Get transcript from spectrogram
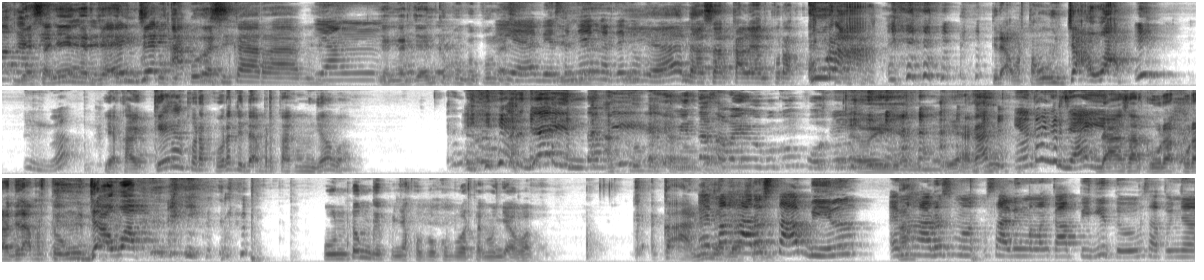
Biasanya yang ngerjain ejek kupu-kupu aku nggak sih? sekarang. Yang yang ngerjain kupu-kupu nggak sih iya biasanya yang ngerjain Iya, dasar kalian kura-kura. Tidak bertanggung jawab. enggak. Ya kalian kura-kura tidak bertanggung jawab. Kerjain tapi minta sama yang kupu-kupu. oh iya benar Ya kan? Yang penting ngerjain. Dasar kura-kura tidak bertanggung jawab. Untung gue punya kupu-kupu bertanggung jawab. Ke- Emang bahasa. harus stabil, emang harus me- saling melengkapi gitu. Satunya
